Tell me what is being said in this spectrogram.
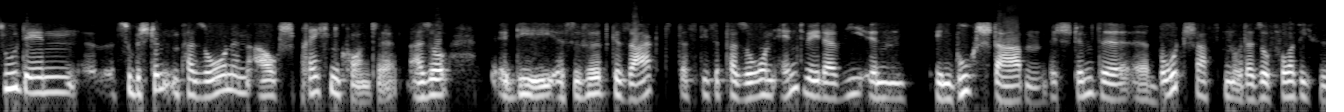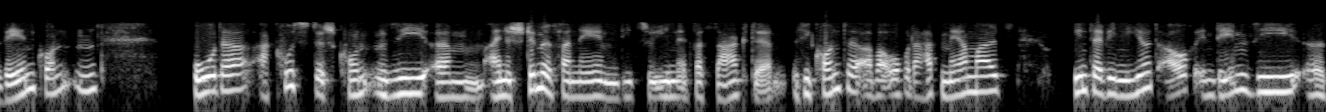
zu den äh, zu bestimmten Personen auch sprechen konnte. Also äh, die, es wird gesagt, dass diese Person entweder wie in, in Buchstaben bestimmte äh, Botschaften oder so vor sich sehen konnten, oder akustisch konnten sie ähm, eine Stimme vernehmen, die zu ihnen etwas sagte. Sie konnte aber auch oder hat mehrmals interveniert auch, indem sie äh,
